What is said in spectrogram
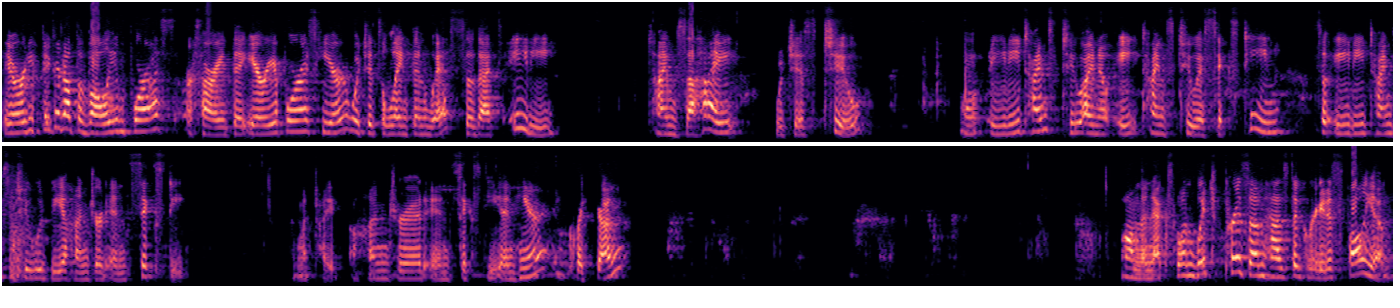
They already figured out the volume for us, or sorry, the area for us here, which is length and width. So that's 80 times the height, which is 2. 80 times 2, I know 8 times 2 is 16. So 80 times 2 would be 160. I'm going to type 160 in here and click done. On the next one, which prism has the greatest volume?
